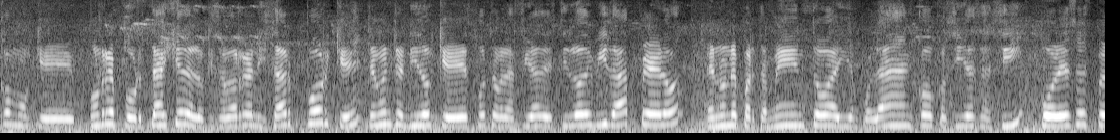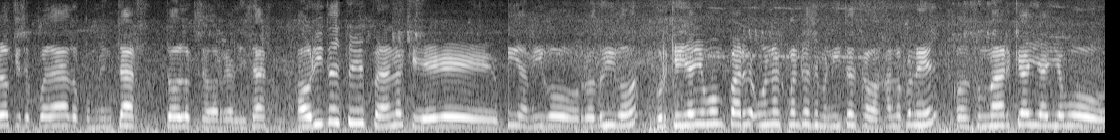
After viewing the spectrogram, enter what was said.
como que un reportaje de lo que se va a realizar, porque tengo entendido que es fotografía de estilo de vida, pero en un departamento, ahí en Polanco, cosillas así. Por eso espero que se pueda documentar todo lo que se va a realizar. Ahorita estoy esperando a que llegue mi amigo Rodrigo, porque ya llevo un par, unas cuantas semanitas trabajando con él, con su marca, ya llevo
